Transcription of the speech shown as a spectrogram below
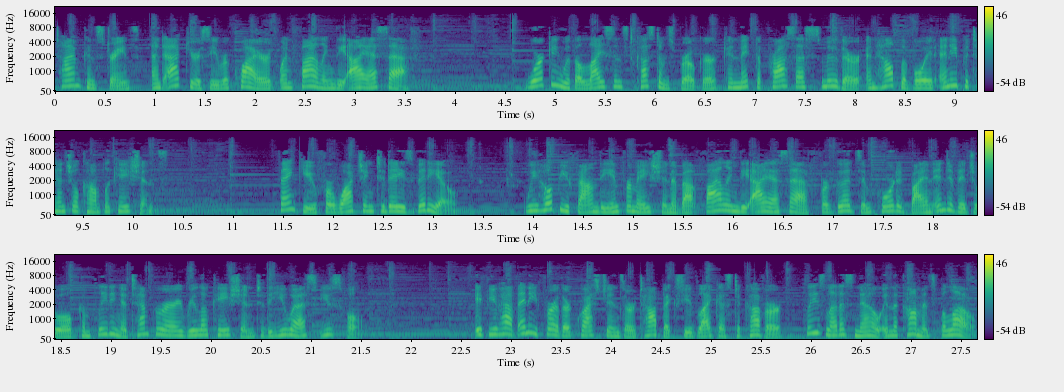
time constraints, and accuracy required when filing the ISF. Working with a licensed customs broker can make the process smoother and help avoid any potential complications. Thank you for watching today's video. We hope you found the information about filing the ISF for goods imported by an individual completing a temporary relocation to the U.S. useful. If you have any further questions or topics you'd like us to cover, please let us know in the comments below.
